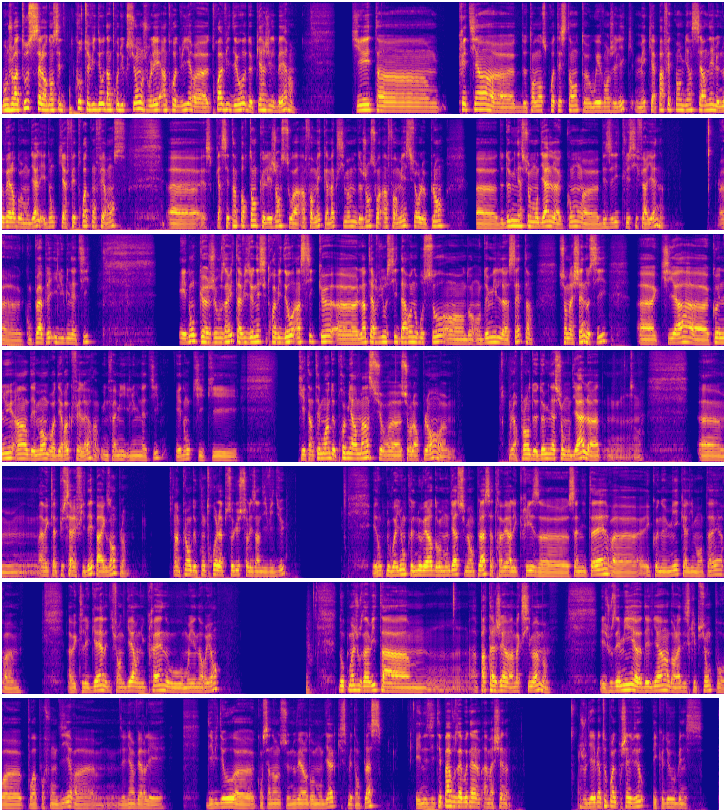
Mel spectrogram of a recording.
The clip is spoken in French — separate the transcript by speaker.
Speaker 1: Bonjour à tous, alors dans cette courte vidéo d'introduction, je voulais introduire euh, trois vidéos de Pierre Gilbert, qui est un chrétien euh, de tendance protestante ou évangélique, mais qui a parfaitement bien cerné le nouvel ordre mondial, et donc qui a fait trois conférences, euh, car c'est important que les gens soient informés, qu'un maximum de gens soient informés sur le plan de domination mondiale qu'ont des élites lucifériennes. Euh, qu'on peut appeler Illuminati. Et donc, euh, je vous invite à visionner ces trois vidéos, ainsi que euh, l'interview aussi d'Aaron Rousseau en, 2007, sur ma chaîne aussi, qui a connu un des membres des Rockefeller, une famille Illuminati, et donc qui, est un témoin de première main sur, sur leur plan, leur plan de domination mondiale, euh, avec la puce RFID par exemple, un plan de contrôle absolu sur les individus. Et donc nous voyons que le nouvel ordre mondial se met en place à travers les crises euh, sanitaires, euh, économiques, alimentaires, avec les guerres, les différentes guerres en Ukraine ou au Moyen-Orient. Donc moi je vous invite à, partager un maximum, et je vous ai mis euh, des liens dans la description pour, euh, pour approfondir, euh, des liens vers les, des vidéos concernant ce nouvel ordre mondial qui se met en place. Et n'hésitez pas à vous abonner à ma chaîne. Je vous dis à bientôt pour une prochaine vidéo et que Dieu vous bénisse.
